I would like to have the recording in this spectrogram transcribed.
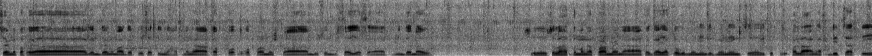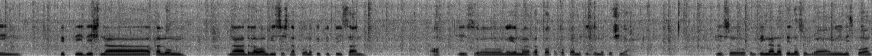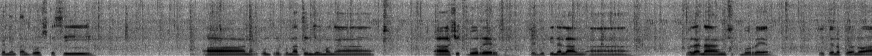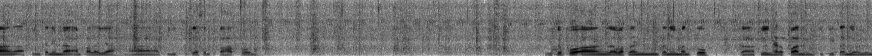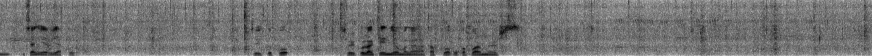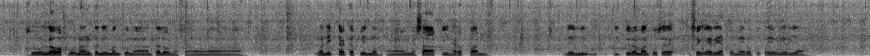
Isang napakagandang umaga po sa ating lahat mga kapwa ko ka-farmers pa Luzon, Visayas at Mindanao. So sa lahat ng mga farmer na kagaya ko, good morning, good morning. So ito po pala ang update sa ating 50 days na talong na dalawang bisis na po na pipitisan. Okay, so ngayon mga kapwa ko ka-farmers, ito na po siya. Okay, so kung tingnan natin, no, sobrang linis po ang kanyang talbos kasi ah nakakontrol po natin yung mga ah shoot borer. So buti na lang ah wala nang shoot borer. So ito na po ano ang aking tanim na ampalaya na pinipitiasan ko kahapon. So, ito po ang lawak ng taniman ko sa aking harapan. Yung makikita niyo yung isang area ko. So ito po share ko lang sa inyo mga kapwa ko ka-farmers. So ang lawak po ng taniman ko na talong nasa 1 hectare kapin no ang nasa aking harapan. Then dito naman po sa isang area ko mayroon po tayong area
